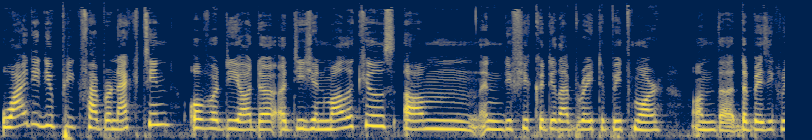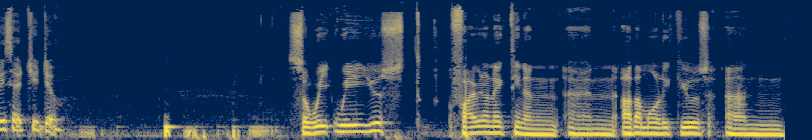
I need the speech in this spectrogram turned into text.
why did you pick fibronectin over the other adhesion molecules? Um, and if you could elaborate a bit more on the, the basic research you do. So we, we used fibronectin and, and other molecules, and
